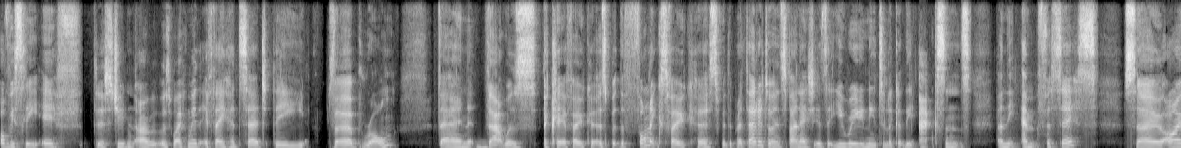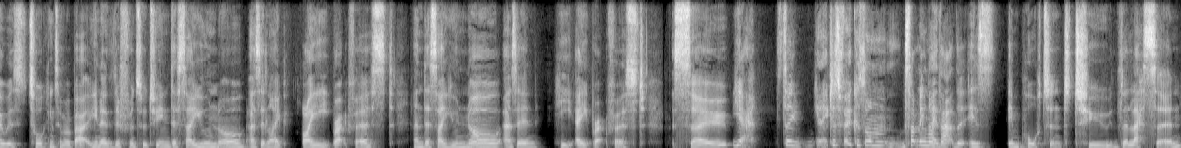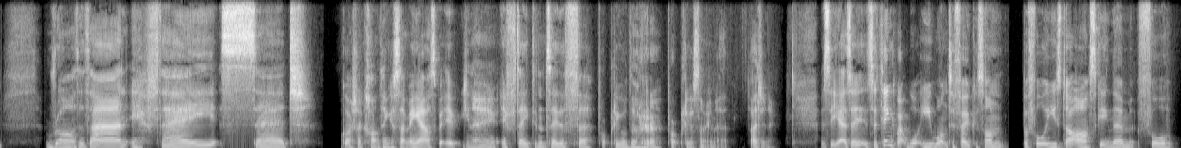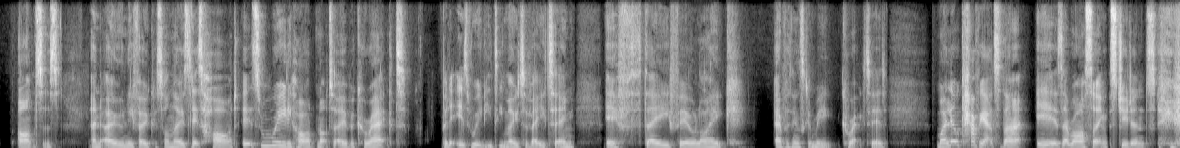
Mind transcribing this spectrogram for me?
obviously, if the student I was working with, if they had said the verb wrong, then that was a clear focus. But the phonics focus with the pretérito in Spanish is that you really need to look at the accents and the emphasis. So I was talking to him about, you know, the difference between desayuno, as in like I eat breakfast, and desayunó, as in he ate breakfast. So yeah. So, you know, just focus on something like that that is important to the lesson rather than if they said, gosh, I can't think of something else. But if, you know, if they didn't say the th properly or the r properly or something like that, I don't know. So yeah, so, so think about what you want to focus on before you start asking them for answers and only focus on those. And it's hard. It's really hard not to overcorrect, but it is really demotivating if they feel like everything's going to be corrected. My little caveat to that is there are certain students who,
